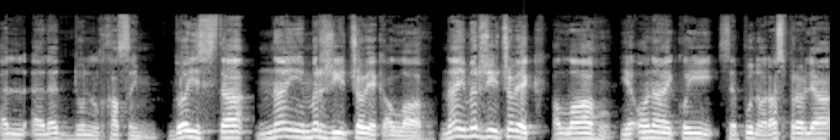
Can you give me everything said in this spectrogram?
al-aladdu al-khasim. Doista najmrži čovjek Allahu. Najmrži čovjek Allahu je onaj koji se puno raspravlja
